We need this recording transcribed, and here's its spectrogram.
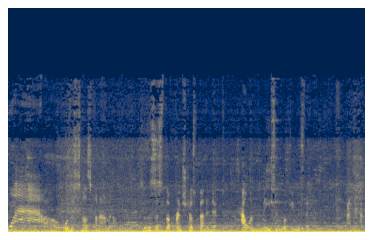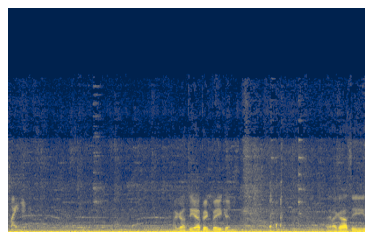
Wow! Oh, this smells phenomenal. So this is the French toast Benedict. How amazing looking this thing is. Got the epic bacon, and I got the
